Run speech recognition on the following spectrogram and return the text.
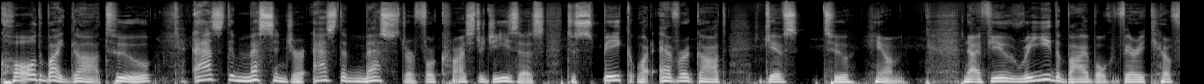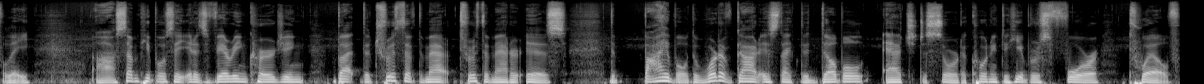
called by God to, as the messenger, as the master for Christ Jesus, to speak whatever God gives to him. Now, if you read the Bible very carefully, uh, some people say it is very encouraging, but the truth of the matter, truth of the matter is, the Bible, the Word of God, is like the double-edged sword, according to Hebrews four twelve.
